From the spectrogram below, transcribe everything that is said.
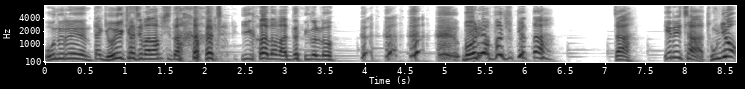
오늘은 딱 여기까지만 합시다. 이거 하나 만드는 걸로 머리 아파 죽겠다. 자 1일차 종료.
